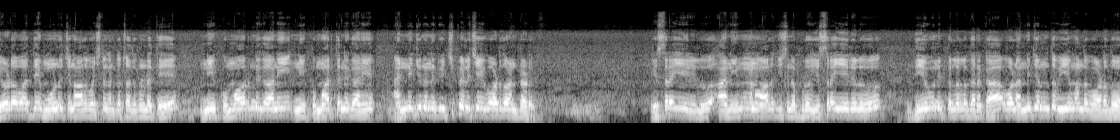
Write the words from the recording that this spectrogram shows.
ఏడవ అధ్యాయం మూడు నుంచి నాలుగు వచ్చిన కనుక చదువుకున్నట్లయితే నీ కుమారుని కానీ నీ కుమార్తెని కానీ అన్ని జనునికి ఇచ్చి పెళ్ళి చేయకూడదు అంటాడు. ఇస్రాయేలీలు ఆ నియమం మనం ఆలోచించినప్పుడు ఇస్రాయేలీలు దేవుని పిల్లలు గనక వాళ్ళు అన్ని జనులతో అందకూడదు.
